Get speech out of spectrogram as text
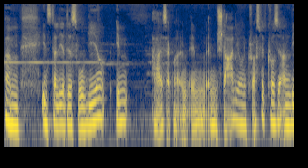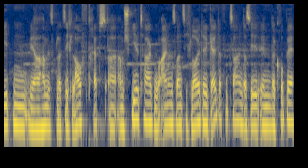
ähm, installiert ist, wo wir im ah, ich sag mal, im, im Stadion CrossFit-Kurse anbieten. Wir haben jetzt plötzlich Lauftreffs äh, am Spieltag, wo 21 Leute Geld dafür zahlen, dass sie in der Gruppe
